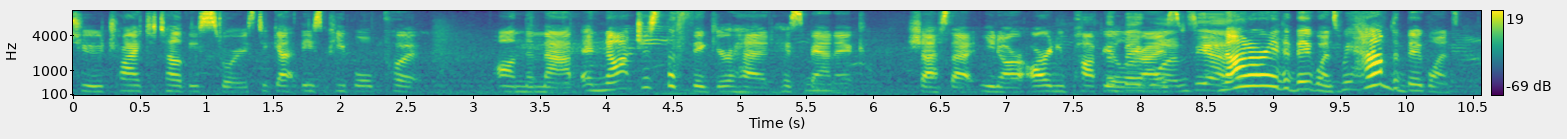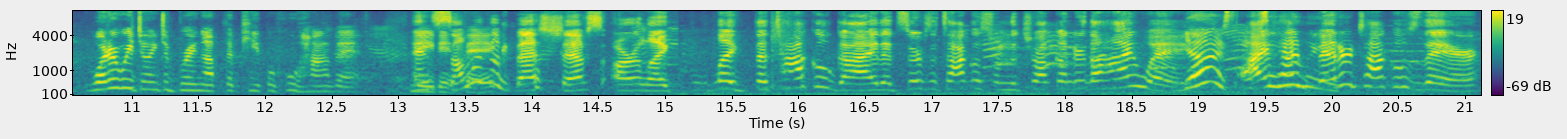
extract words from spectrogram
to try to tell these stories, to get these people put on the map, and not just the figurehead Hispanic mm. chefs that you know are already popularized. ones, yeah. Not already the big ones. We have the big ones. What are we doing to bring up the people who haven't and made it some big? of the best chefs are like like the taco guy that serves the tacos from the truck under the highway. yes, I've had better tacos there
